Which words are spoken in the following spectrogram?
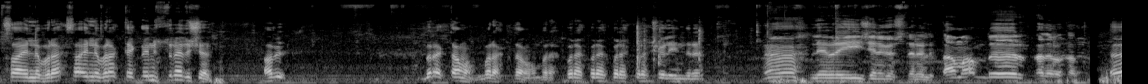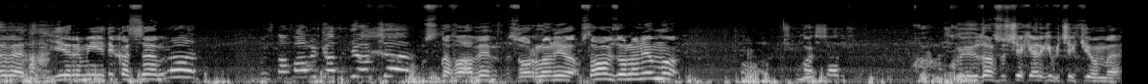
Sağ elini bırak, sağ elini bırak, teknenin üstüne düşer. Abi bırak tamam, bırak tamam, bırak, bırak, bırak, bırak, bırak şöyle indirin. Ha, levreyi iyicene gösterelim. Tamamdır. Hadi bakalım. Evet, 27 Kasım. Murat. Mustafa abi katlıyor amca. Mustafa abim zorlanıyor. Mustafa abi zorlanıyor mu? Aşağı. Ku- Kuyudan su çeker gibi çekiyorum ben.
